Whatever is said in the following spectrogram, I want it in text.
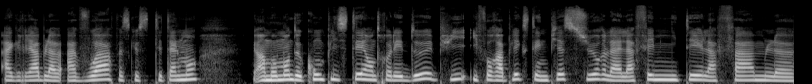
agréable à, voir parce que c'était tellement un moment de complicité entre les deux. Et puis, il faut rappeler que c'était une pièce sur la, féminité, la femme,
